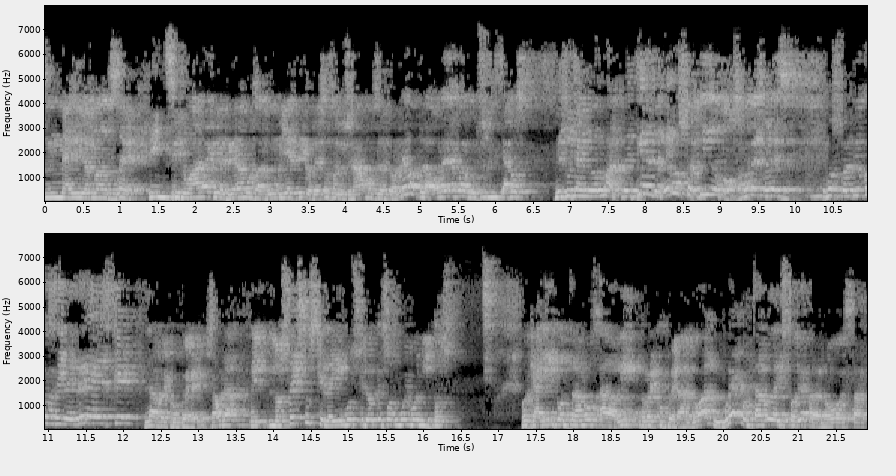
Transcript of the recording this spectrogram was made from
medio nos eh, insinuara que le diéramos algún billete y con eso solucionábamos el problema, pero ahora ya para muchos cristianos eso ya es normal, ¿me entienden? Hemos perdido cosas, ¿no les parece? Hemos perdido cosas y la idea es que las recuperemos. Ahora, el, los textos que leímos creo que son muy bonitos porque ahí encontramos a David recuperando algo. Y voy a contarle la historia para no estar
